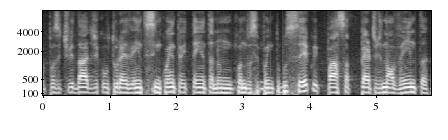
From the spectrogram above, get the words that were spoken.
A positividade de cultura é entre 50 e 80 num, quando você põe em tubo seco e passa perto de 90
